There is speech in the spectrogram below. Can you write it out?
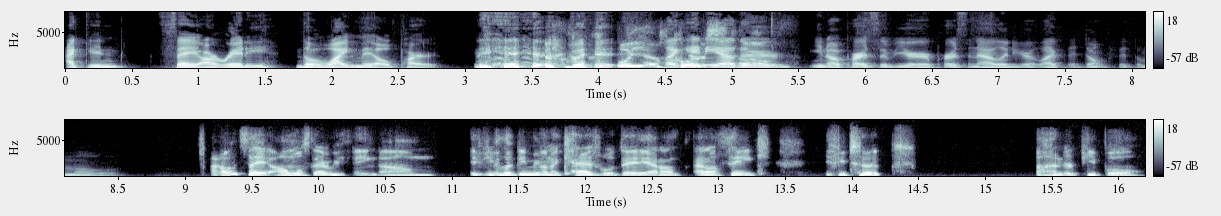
I can say already the white male part, but well, yeah, like course. any other, um, you know, parts of your personality or life that don't fit the mold. I would say almost everything. Um, if you look at me on a casual day, I don't. I don't think if you took a hundred people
